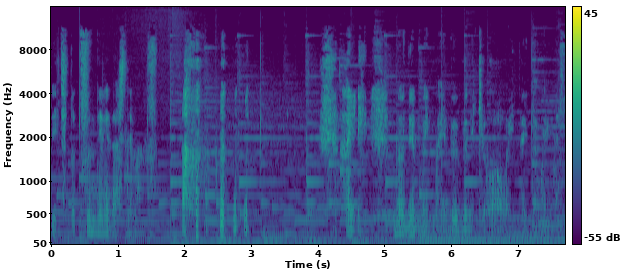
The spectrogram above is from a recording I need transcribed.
で、ちょっとツンデレ出してます。はい。どうでもいいマイブームで今日は終わりたいと思います。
